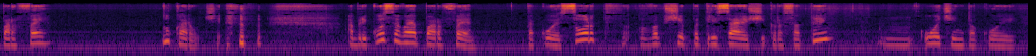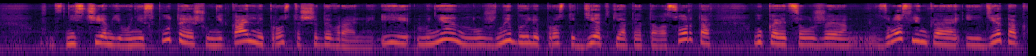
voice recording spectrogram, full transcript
Парфе. Ну, короче. Абрикосовая парфе. Такой сорт вообще потрясающей красоты. Очень такой ни с чем его не спутаешь, уникальный, просто шедевральный. И мне нужны были просто детки от этого сорта. Луковица уже взросленькая, и деток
